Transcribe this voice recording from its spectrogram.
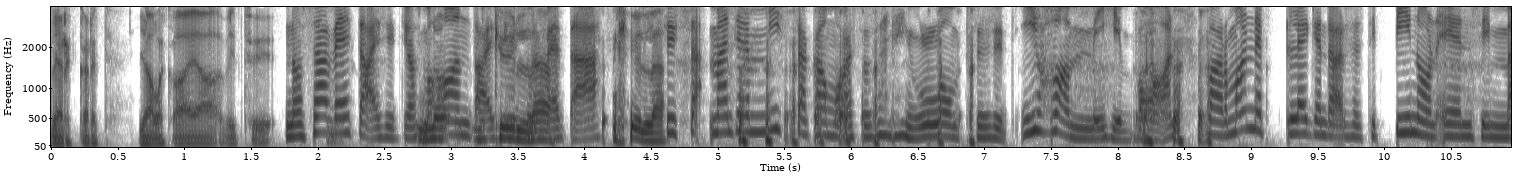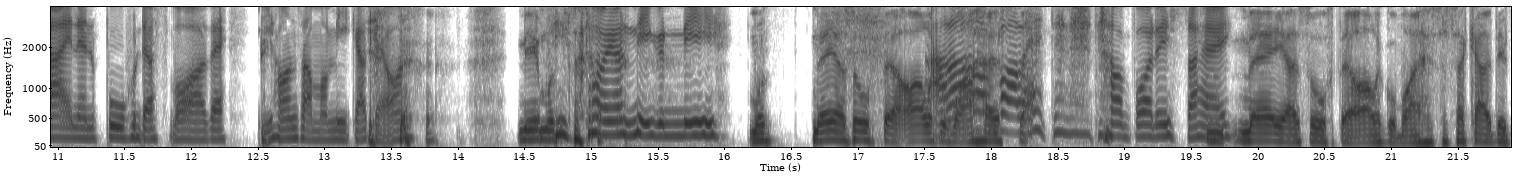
verkkarit jalkaa ja vitsi. No sä vetäisit, jos mä no, antaisin kyllä, sun vetää. Kyllä. Siis sä, mä en tiedä missä kamoissa sä niinku lompsisit ihan mihin vaan. Varmaan ne legendaarisesti Pinon ensimmäinen puhdas vaate, ihan sama mikä se on. niin, mutta siis toi on niinku niin. Mutta meidän suhteen Älä alkuvaiheessa, valehtele täällä podissa, hei. meidän suhteen alkuvaiheessa sä käytit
